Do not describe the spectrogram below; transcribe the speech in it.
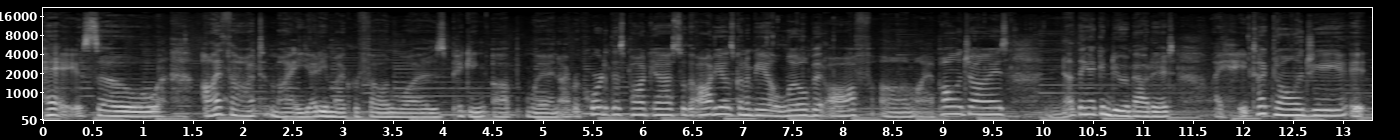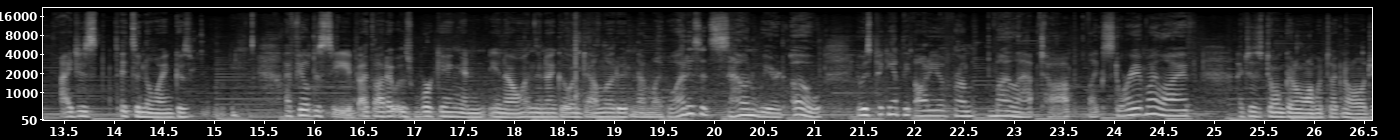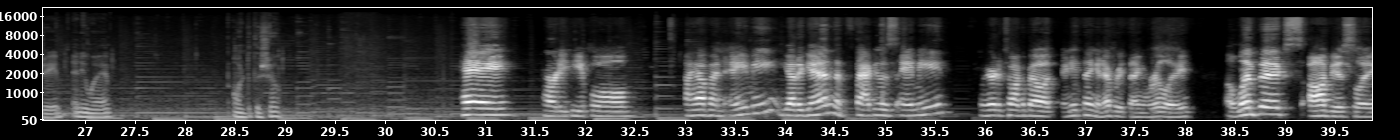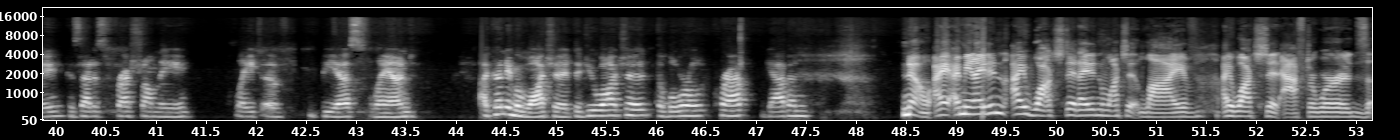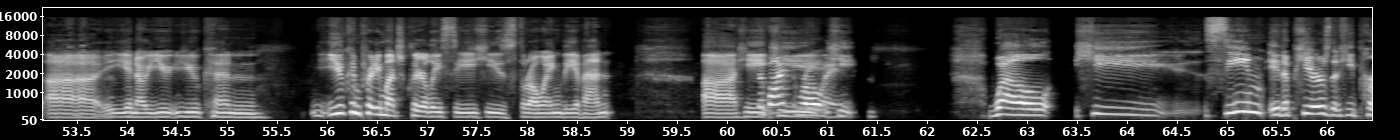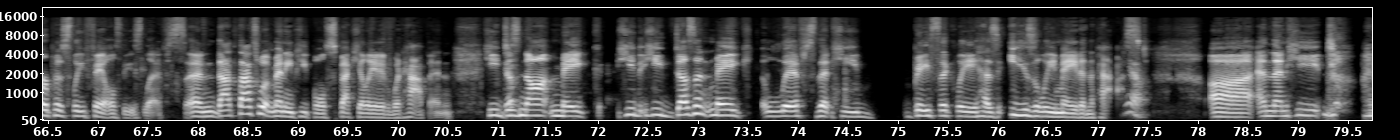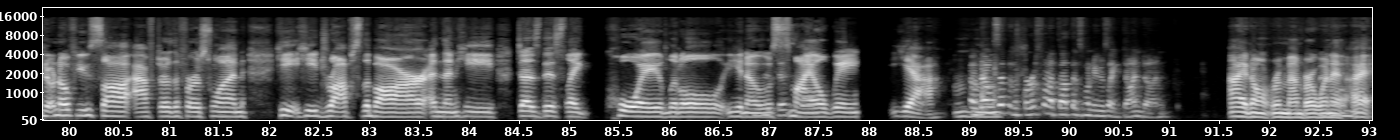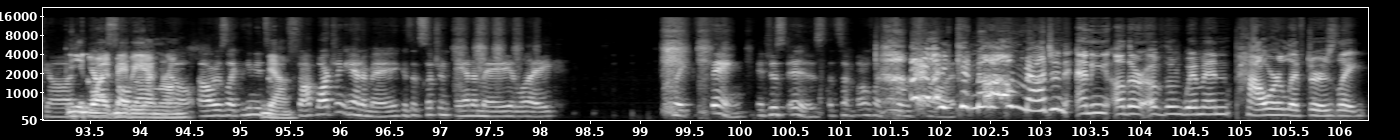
Hey, so I thought my Yeti microphone was picking up when I recorded this podcast, so the audio is going to be a little bit off. Um, I apologize. Nothing I can do about it. I hate technology. It, I just, it's annoying because I feel deceived. I thought it was working, and you know, and then I go and download it, and I'm like, why does it sound weird? Oh, it was picking up the audio from my laptop. Like story of my life. I just don't get along with technology. Anyway, on to the show. Hey, party people. I have an Amy yet again, the fabulous Amy. We're here to talk about anything and everything, really. Olympics, obviously, because that is fresh on the plate of BS land. I couldn't even watch it. Did you watch it? The Laurel crap, Gavin? No, I, I mean, I didn't, I watched it. I didn't watch it live. I watched it afterwards. Uh, you know, you, you can, you can pretty much clearly see he's throwing the event. Uh, he, he, he, well, he seem it appears that he purposely fails these lifts and that that's what many people speculated would happen. He does not make he he doesn't make lifts that he basically has easily made in the past. Yeah. uh and then he i don't know if you saw after the first one he he drops the bar and then he does this like coy little you know smile wink yeah Oh, that was after the first one. I thought that's when he was like done, done. i don't remember when oh it i God. you know Yeah, what maybe that, i'm wrong no. I was like, he needs to Yeah. stop watching anime because it's such an anime like like thing. It just is. That's that was my first I, I cannot imagine any other of the women power lifters like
